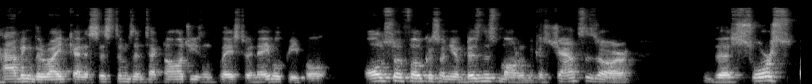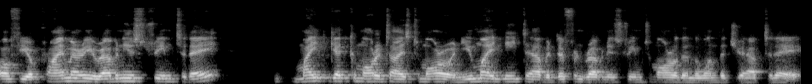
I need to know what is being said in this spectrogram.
having the right kind of systems and technologies in place to enable people. Also focus on your business model because chances are the source of your primary revenue stream today might get commoditized tomorrow and you might need to have a different revenue stream tomorrow than the one that you have today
